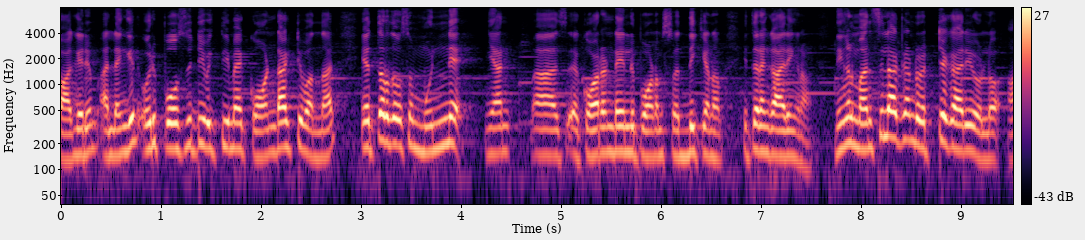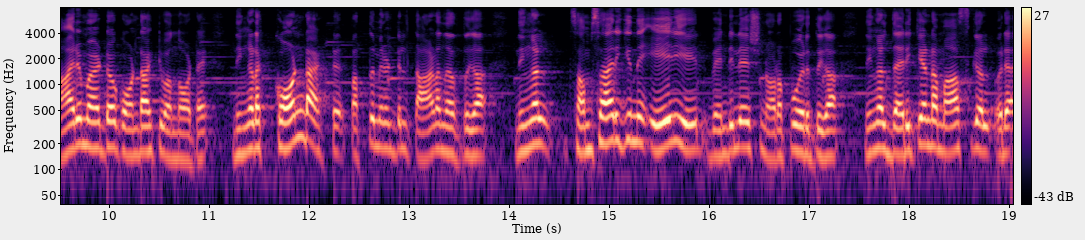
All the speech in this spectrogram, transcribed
പകരും അല്ലെങ്കിൽ ഒരു പോസിറ്റീവ് വ്യക്തിയുമായി കോണ്ടാക്റ്റ് വന്നാൽ എത്ര ദിവസം മുന്നേ ഞാൻ ക്വാറന്റൈനിൽ പോകണം ശ്രദ്ധിക്കണം ഇത്തരം കാര്യങ്ങളാണ്. നിങ്ങൾ മനസ്സിലാക്കേണ്ട ഒറ്റ കാര്യമുള്ളൂ. ആരുമായിട്ടോ കോണ്ടാക്റ്റ് വന്നോട്ടെ. നിങ്ങളുടെ കോണ്ടാക്റ്റ് പത്ത് മിനിറ്റിൽ താഴെ നിർത്തുക. നിങ്ങൾ സംസാരിക്കുന്ന ഏരിയയിൽ വെന്റിലേഷൻ ഉറപ്പുവരുത്തുക. നിങ്ങൾ ധരിക്കേണ്ട മാസ്കുകൾ ഒരു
